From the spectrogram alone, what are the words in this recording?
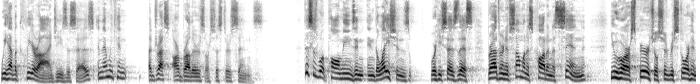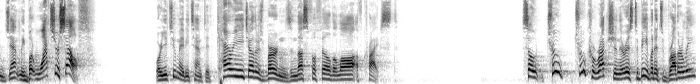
we have a clear eye, Jesus says, and then we can address our brothers or sisters' sins. This is what Paul means in, in Galatians, where he says this Brethren, if someone is caught in a sin, you who are spiritual should restore him gently, but watch yourself or you too may be tempted. Carry each other's burdens and thus fulfill the law of Christ. So true, true correction there is to be, but it's brotherly,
